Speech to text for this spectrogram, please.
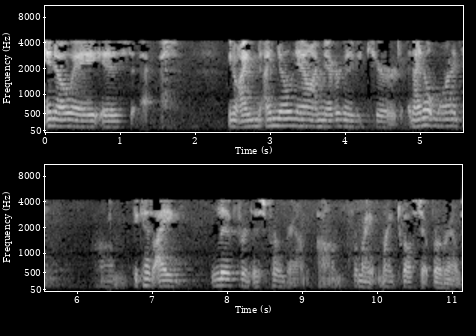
in OA is, you know, I I know now I'm never going to be cured, and I don't want to be um, because I live for this program, um, for my my 12 step programs.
